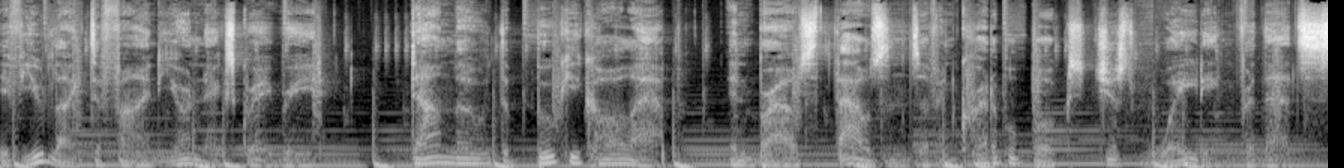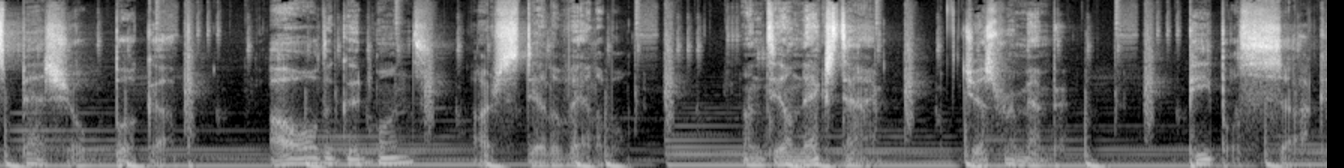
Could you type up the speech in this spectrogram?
If you'd like to find your next great read, download the Bookie Call app and browse thousands of incredible books just waiting for that special book up. All the good ones are still available. Until next time, just remember people suck.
